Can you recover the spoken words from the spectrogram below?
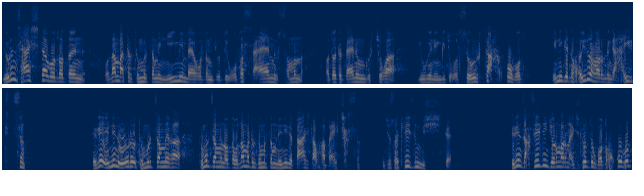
Ер нь цаашдаа бол одоо энэ Улаанбаатар төмөр замын нийгмийн байгууламжуудыг улс аймаг сум нь одоо тэр дайны өнгөрч байгаа юуг нь ингэж улс өөртөө авахгүй бол энийг нэг хоёрын хооронд ингээ хаягдчихсан. Тэгээ энэ нь өөрөө төмөр замыгаа төмөр зам нь одоо Улаанбаатар төмөр зам нь энийг дааж давхаа байчихсан. Энэ чинь социализм биш шүү дээ. Тэрийн зах зээлийн журмаар нь ажилуулдаг болохгүй бол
